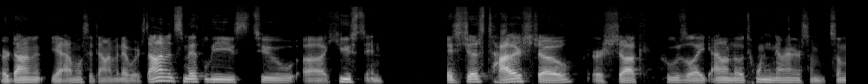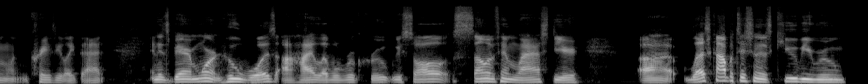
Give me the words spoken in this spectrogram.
or Donovan, yeah, I'm gonna say Donovan Edwards. Donovan Smith leaves to uh, Houston. It's just Tyler Shough or Shuck, who's like I don't know, 29 or some something crazy like that, and it's Behren Morton, who was a high level recruit. We saw some of him last year. Uh, less competition in his QB room.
